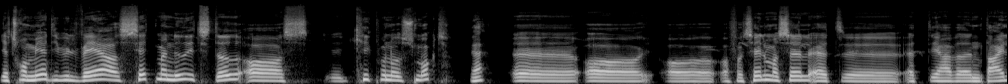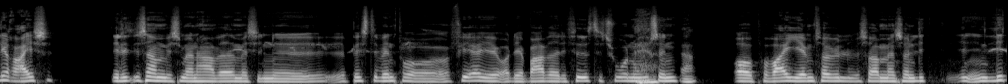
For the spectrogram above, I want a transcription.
Jeg tror mere, de vil være at sætte mig ned et sted og øh, kigge på noget smukt. Ja. Øh, og, og, og fortælle mig selv, at, øh, at det har været en dejlig rejse. Det er lidt ligesom, hvis man har været med sin øh, bedste ven på ferie, og det har bare været det fedeste tur nogensinde. ja. Og på vej hjem, så, vil, så er man sådan lidt, en, lidt,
